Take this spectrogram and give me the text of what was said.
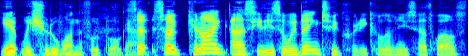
yet we should have won the football game. So, so can I ask you this? Are we being too critical of New South Wales?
